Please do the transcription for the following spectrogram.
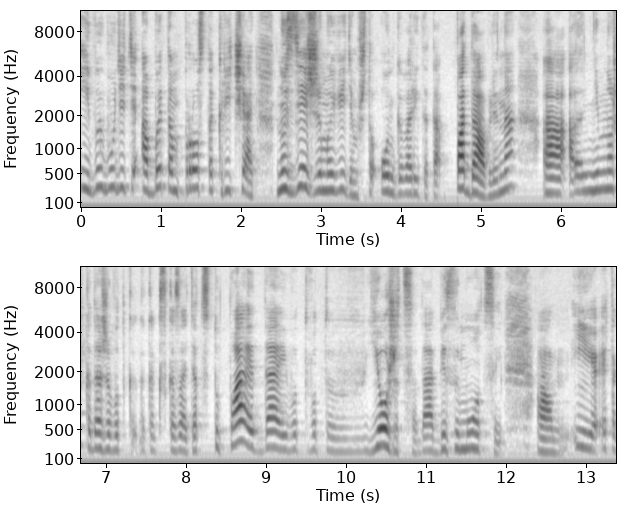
и вы будете об этом просто кричать. Но здесь же мы видим, что он говорит это подавлено, а, а, немножко даже вот, как сказать, отступает, да, и вот, вот ежится, да, без эмоций. А, и это,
